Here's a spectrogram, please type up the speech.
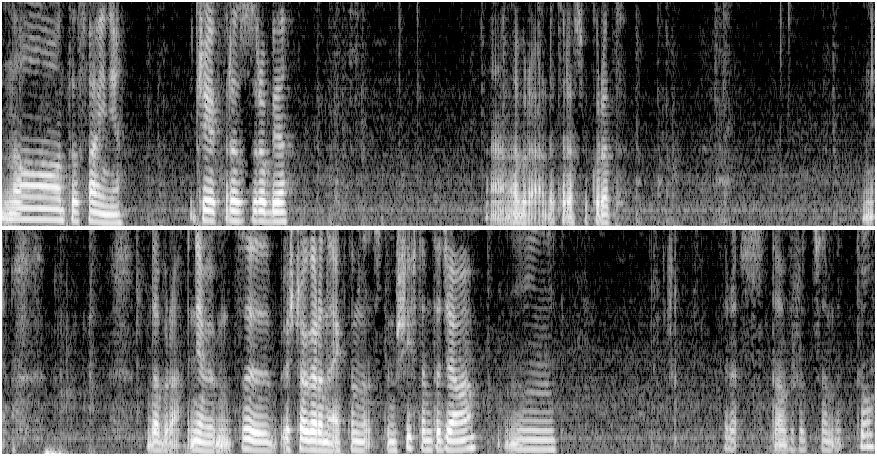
No, to fajnie. I czy jak teraz zrobię... A, dobra, ale teraz akurat... Nie. Dobra, nie wiem, jeszcze ogarnę jak tam z tym shiftem to działa. Mm. Teraz to wrzucamy tu.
